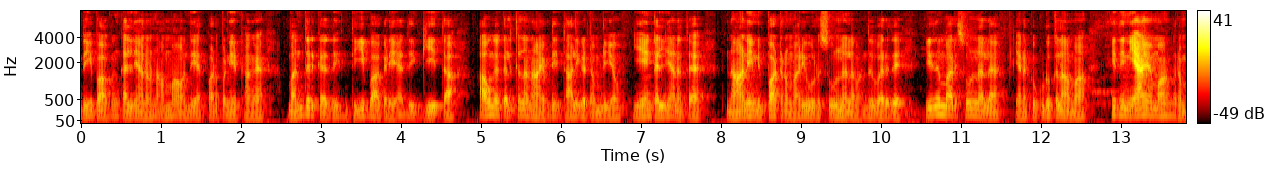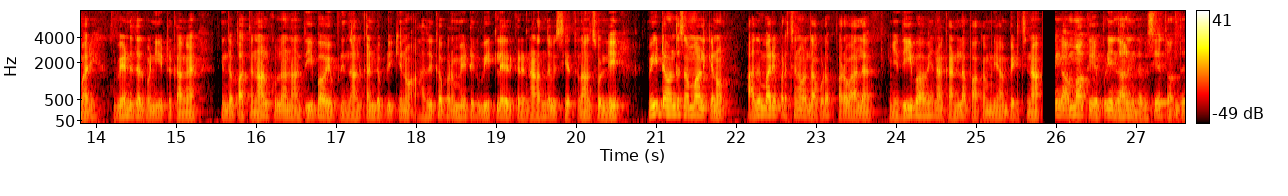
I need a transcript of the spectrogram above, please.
தீபாவுக்கும் கல்யாணம்னு அம்மா வந்து ஏற்பாடு பண்ணியிருக்காங்க. வந்திருக்கிறது தீபா கிடையாது கீதா. அவங்க கழுத்தில் நான் எப்படி தாலி கட்ட முடியும்? ஏன் கல்யாணத்தை நானே நிப்பாட்டுற மாதிரி ஒரு சூழ்நிலை வந்து வருது. இது மாதிரி சூழ்நிலை எனக்கு கொடுக்கலாமா? இது நியாயமாங்கிற மாதிரி வேண்டுதல் பண்ணிகிட்டு இருக்காங்க. இந்த பத்து நாளுக்குள்ளே நான் தீபாவை எப்படி இருந்தாலும் கண்டுபிடிக்கணும். அதுக்கப்புறமேட்டுக்கு வீட்டில் இருக்கிற நடந்த விஷயத்தெல்லாம் சொல்லி வீட்டை வந்து சமாளிக்கணும். அது மாதிரி பிரச்சனை வந்தால் கூட பரவாயில்ல. இங்கே தீபாவே நான் கண்ணில் பார்க்க முடியாமல் போயிடுச்சுன்னா எங்கள் அம்மாவுக்கு எப்படி இருந்தாலும் இந்த விஷயத்தை வந்து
